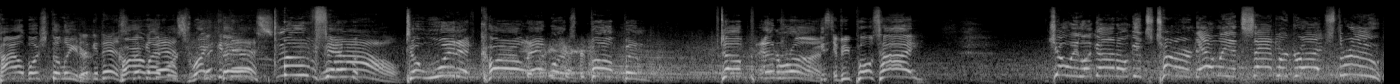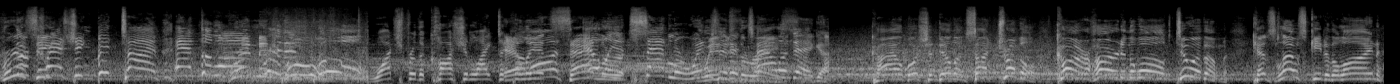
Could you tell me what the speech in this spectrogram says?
Kyle Busch the leader. Look at this, Carl look at Edwards this, right look at there. this. Moves Wow. him to win it. Carl Edwards bump and dump and run. If he pulls high, Joey Logano gets turned. Elliott Sadler drives through. gonna They're see- crashing big time at the line. Brennan Poole. Watch for the caution light to Elliott come on. Sadler Elliott Sadler wins, wins it at the race. Talladega. Kyle Busch and Dillon sought trouble. Car hard in the wall, two of them. Keselowski to the line.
